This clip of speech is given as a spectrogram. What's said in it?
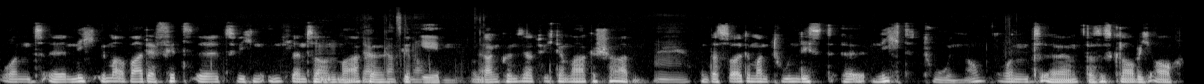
und äh, nicht immer war der Fit äh, zwischen Influencer mhm. und Marke ja, genau. gegeben. Genau. Und ja. dann können sie natürlich der Marke schaden. Mhm. Und das sollte man tunlichst äh, nicht tun. Ne? Und äh, das ist, glaube ich, auch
